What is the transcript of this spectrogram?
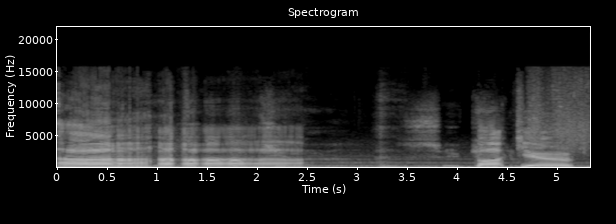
Ah. Fuck you.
